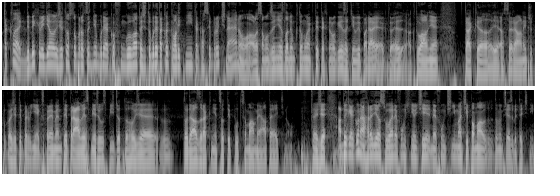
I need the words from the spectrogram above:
takhle, kdybych věděl, že to stoprocentně bude jako fungovat a že to bude takhle kvalitní, tak asi proč ne, no, ale samozřejmě vzhledem k tomu, jak ty technologie zatím vypadají, jak to je aktuálně, tak uh, je asi reálný předpoklad, že ty první experimenty právě směřují spíš do toho, že to dá zrak něco typu, co mám já teď, no. Takže, abych jako nahradil svoje nefunkční oči nefunkčníma čipama, to mi přijde zbytečný.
